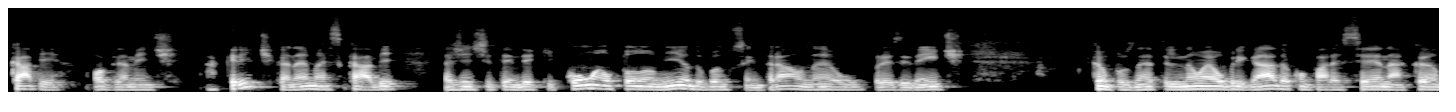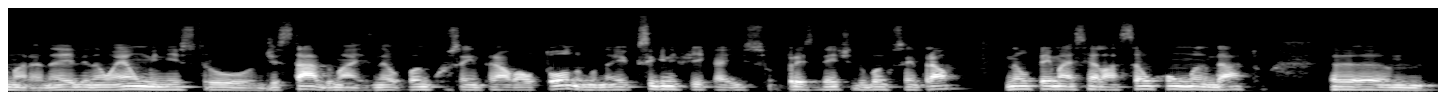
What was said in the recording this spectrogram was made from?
cabe, obviamente, a crítica, né, mas cabe a gente entender que com a autonomia do Banco Central, né, o presidente Campos Neto ele não é obrigado a comparecer na Câmara, né? Ele não é um ministro de Estado mais, né? O Banco Central autônomo, né? E o que significa isso? O presidente do Banco Central não tem mais relação com o mandato um,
